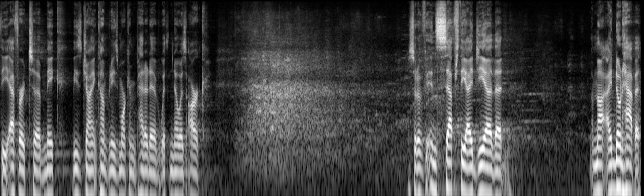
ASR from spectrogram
the effort to make these giant companies more competitive with Noah's Ark. sort of incept the idea that I'm not, I don't have it.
